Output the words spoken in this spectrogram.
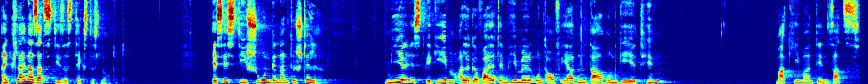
ein kleiner Satz dieses Textes lautet. Es ist die schon genannte Stelle, mir ist gegeben alle Gewalt im Himmel und auf Erden, darum gehet hin. Mag jemand den Satz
